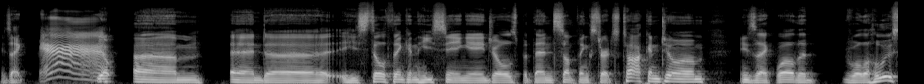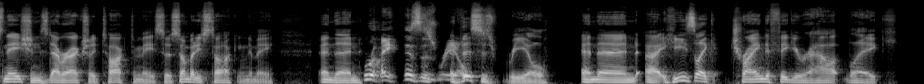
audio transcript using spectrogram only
he's like ah! Yep. um and uh he's still thinking he's seeing angels but then something starts talking to him he's like well the well the hallucinations never actually talked to me so somebody's talking to me and then right. This is real. this is real and then uh, he's like trying to figure out like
